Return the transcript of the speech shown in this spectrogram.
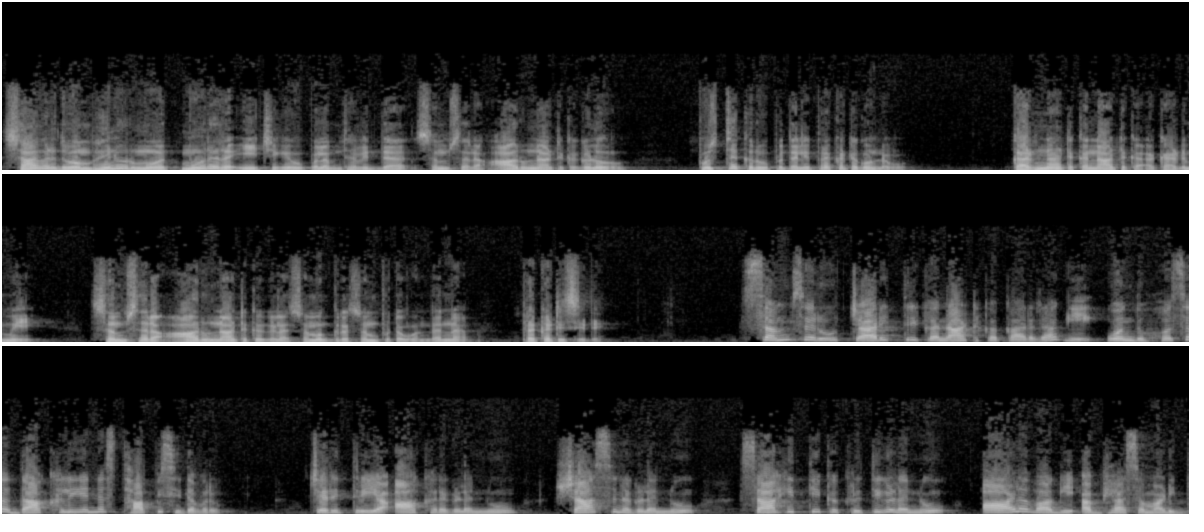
ಸಾವಿರದ ಒಂಬೈನೂರ ಮೂವತ್ಮೂರರ ಈಚೆಗೆ ಉಪಲಬ್ಧವಿದ್ದ ಸಂಸರ ಆರು ನಾಟಕಗಳು ಪುಸ್ತಕ ರೂಪದಲ್ಲಿ ಪ್ರಕಟಗೊಂಡವು. ಕರ್ನಾಟಕ ನಾಟಕ ಅಕಾಡೆಮಿ ಸಂಸರ ಆರು ನಾಟಕಗಳ ಸಮಗ್ರ ಸಂಪುಟವೊಂದನ್ನು ಪ್ರಕಟಿಸಿದೆ. ಸಂಸರು ಚಾರಿತ್ರಿಕ ನಾಟಕಕಾರರಾಗಿ ಒಂದು ಹೊಸ ದಾಖಲೆಯನ್ನ ಸ್ಥಾಪಿಸಿದವರು. ಚರಿತ್ರೆಯ ಆಕರಗಳನ್ನು, ಶಾಸನಗಳನ್ನು, ಸಾಹಿತ್ಯಿಕ ಕೃತಿಗಳನ್ನು ಆಳವಾಗಿ ಅಭ್ಯಾಸ ಮಾಡಿದ್ದ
